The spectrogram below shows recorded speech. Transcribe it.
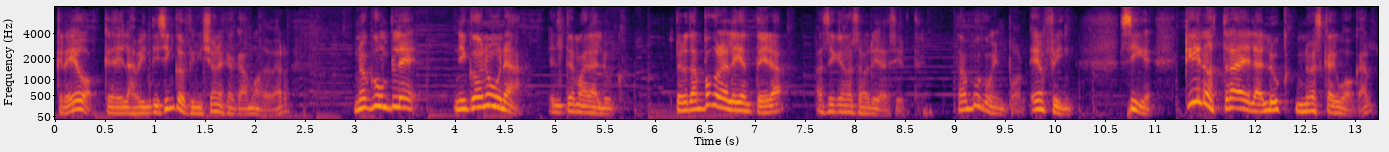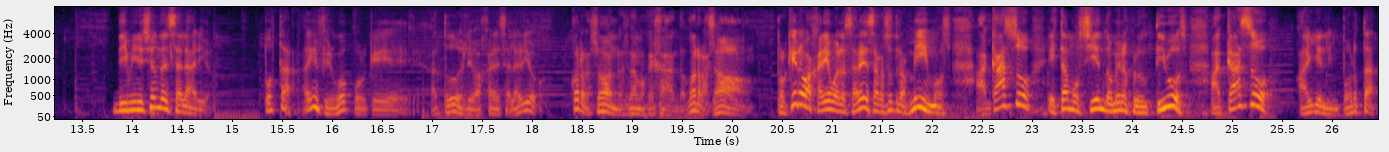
creo que de las 25 definiciones que acabamos de ver, no cumple ni con una el tema de la look. Pero tampoco la ley entera, así que no sabría decirte. Tampoco me importa. En fin, sigue. ¿Qué nos trae la look no Skywalker? Disminución del salario. ¿Posta? ¿Alguien firmó porque a todos le bajara el salario? Con razón nos estamos quejando, con razón. ¿Por qué no bajaríamos los salarios a nosotros mismos? ¿Acaso estamos siendo menos productivos? ¿Acaso a alguien le importa?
